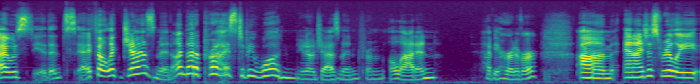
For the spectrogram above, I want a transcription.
I was. It's I felt like Jasmine. I'm at a prize to be won. You know, Jasmine from Aladdin. Have you heard of her? Um, and I just really,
